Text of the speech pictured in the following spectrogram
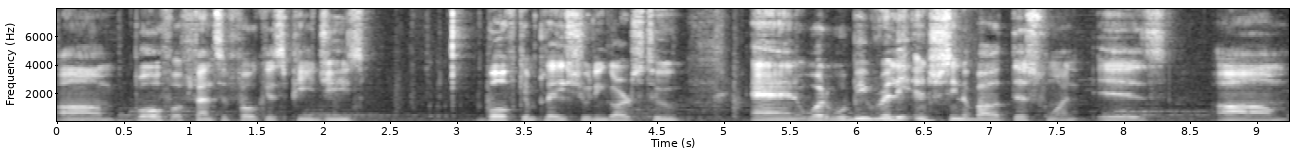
Um, both offensive focused PGs, both can play shooting guards too. And what would be really interesting about this one is um,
